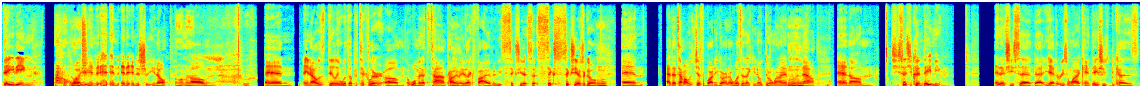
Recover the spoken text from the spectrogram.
dating while you're in the, in, in the industry, you know. Oh man. Um, and you know, I was dealing with a particular um, a woman at the time, probably maybe like five, maybe six years, six six years ago, Mhm. and at that time I was just a bodyguard. I wasn't like you know doing what I am Mhm. doing now. And um, she said she couldn't date me, and then she said that yeah, the reason why I can't date you is because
